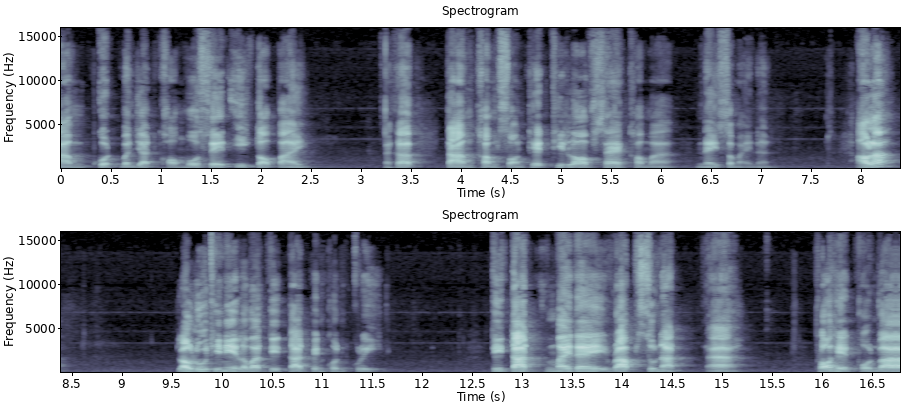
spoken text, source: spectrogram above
ตามกฎบัญญัติของโมเสสอีกต่อไปนะครับ ตามคำสอนเท็จที่ลอบแทรกเข้ามาในสมัยนั้น เอาละ เรารู้ที่นี่แล้วว่าติตัสเป็นคนกรีก ติตัสไม่ได้รับสุนัตอ่าเพราะเหตุผลว่า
